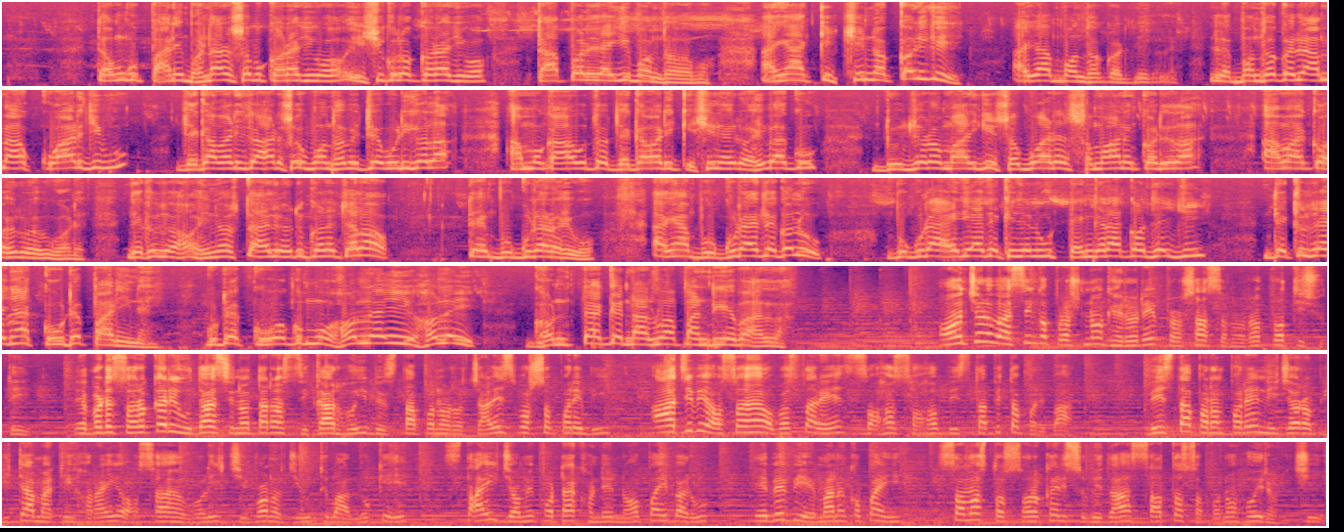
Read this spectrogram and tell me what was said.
तुमको पा भंडार सब कर इस्कुल करपर जा बंध हे आज्ञा कि नक आज्ञा बंध कर दी गले बंध कर आम आ जीवू ଜେଗାବାଡ଼ି ତାହାର ସବୁ ବନ୍ଧ ଭିତରେ ବୁଡ଼ିଗଲା ଆମ ଗାଁକୁ ତ ଜେଗାବାଡ଼ି କିଛି ନାହିଁ ରହିବାକୁ ଡୁଜର ମାରିକି ସବୁଆଡ଼େ ସମାନ କରିଦେଲା ଆମ କହି ରହିବୁ ଘରେ ଦେଖନ୍ତୁ ହିନସ୍ତା ହେଲେ ହେଠୁ କହିଲେ ଚାଲ ତେ ବୁଗୁଡ଼ା ରହିବ ଆଜ୍ଞା ବୁଗୁଡ଼ା ଦେଖିଲୁ ବୁଗୁଡ଼ା ଏରିଆ ଦେଖିଦେଲୁ ଟେଙ୍ଗରା କରିଦେଇଛି ଦେଖିଲୁ ଯେ ଆଜ୍ଞା କେଉଁଠି ପାଣି ନାହିଁ ଗୋଟେ କୂଅକୁ ମୁଁ ହଲେଇ ହଲେଇ ଘଣ୍ଟାକେ ନାଲୁଆ ପାଣି ଟିକେ ବାହାରିଲା ଅଞ୍ଚଳବାସୀଙ୍କ ପ୍ରଶ୍ନ ଘେରରେ ପ୍ରଶାସନର ପ୍ରତିଶ୍ରୁତି ଏପଟେ ସରକାରୀ ଉଦାସୀନତାର ଶିକାର ହୋଇ ବିସ୍ଥାପନର ଚାଳିଶ ବର୍ଷ ପରେ ବି ଆଜି ବି ଅସହାୟ ଅବସ୍ଥାରେ ଶହ ଶହ ବିସ୍ଥାପିତ ପରିବାର ବିସ୍ଥାପନ ପରେ ନିଜର ଭିଟାମାଟି ହରାଇ ଅସହାୟ ଭଳି ଜୀବନ ଜିଉଥିବା ଲୋକେ ସ୍ଥାୟୀ ଜମିପଟା ଖଣ୍ଡେ ନ ପାଇବାରୁ ଏବେ ବି ଏମାନଙ୍କ ପାଇଁ ସମସ୍ତ ସରକାରୀ ସୁବିଧା ସାତ ହୋଇ ରହିଛି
